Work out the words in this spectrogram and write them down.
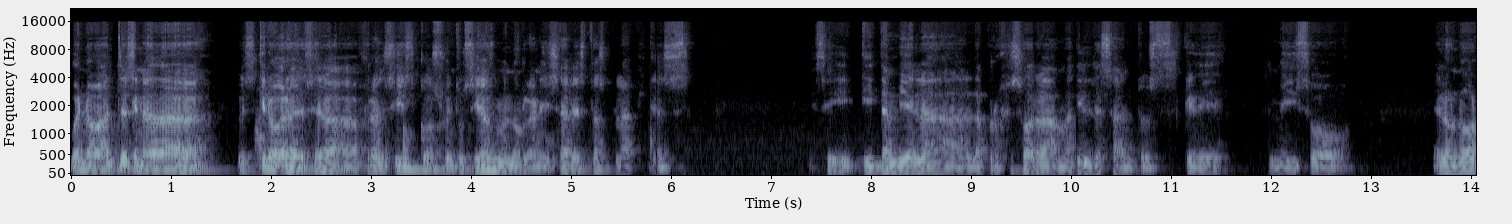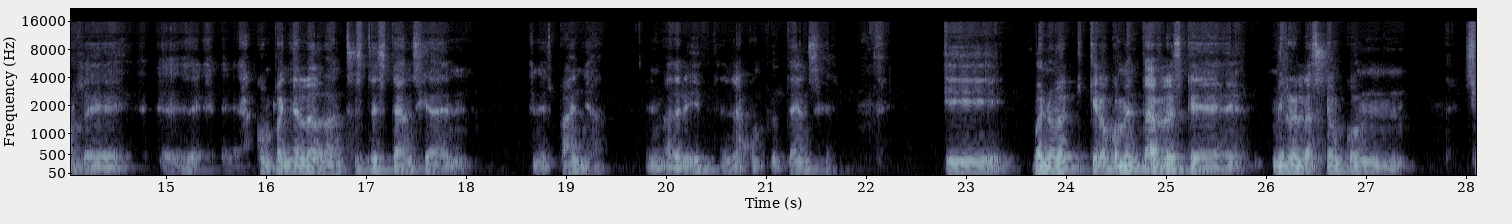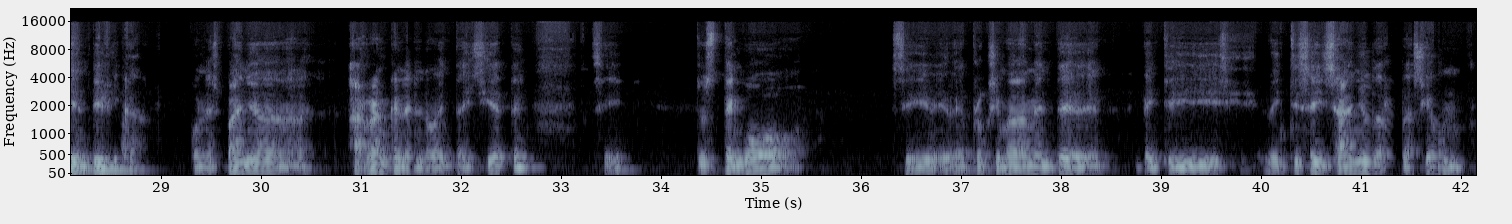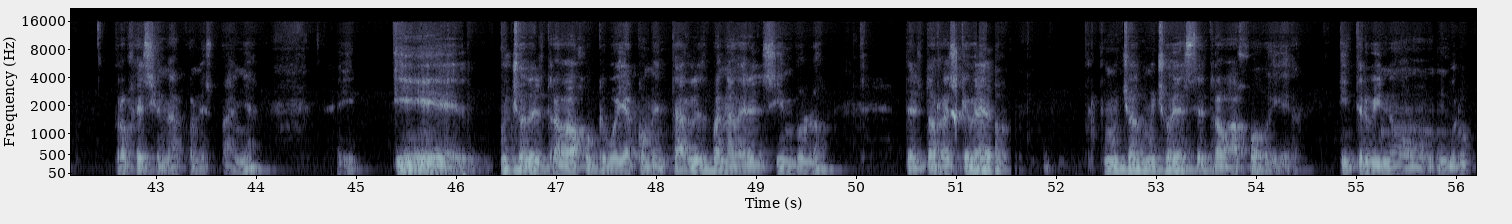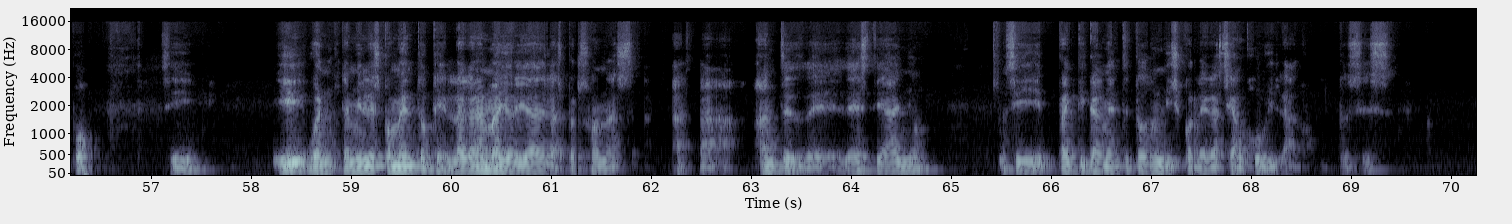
Bueno, antes que nada, pues quiero agradecer a Francisco su entusiasmo en organizar estas pláticas. Sí, y también a la profesora Matilde Santos, que me hizo el honor de, acompañarla durante esta estancia en, en, España, en Madrid, en la Complutense. Y bueno, quiero comentarles que mi relación con científica con España arranca en el 97, ¿sí? Entonces tengo, sí, aproximadamente 26 años de relación profesional con España, ¿sí? Y eh, mucho del trabajo que voy a comentarles van a ver el símbolo del Torres Quevedo, porque mucho, mucho de este trabajo eh, intervino un grupo, ¿sí? Y bueno, también les comento que la gran mayoría de las personas hasta antes de, este año, sí, prácticamente todos mis colegas se han jubilado. Entonces,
